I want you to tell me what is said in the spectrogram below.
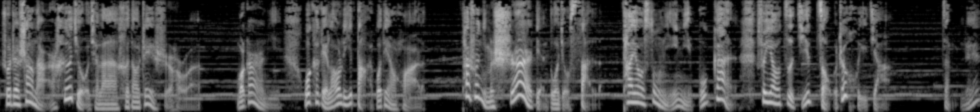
说这上哪儿喝酒去了？喝到这时候啊！”我告诉你，我可给老李打过电话了，他说你们十二点多就散了，他要送你，你不干，非要自己走着回家，怎么着？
